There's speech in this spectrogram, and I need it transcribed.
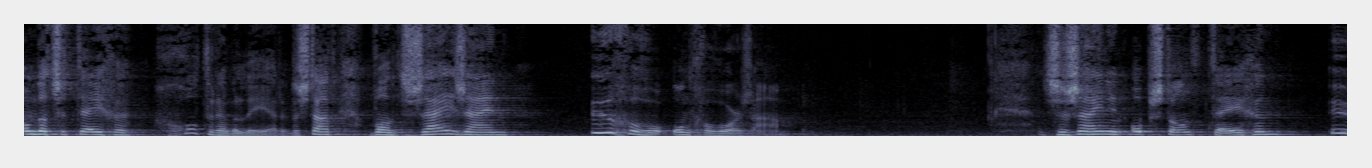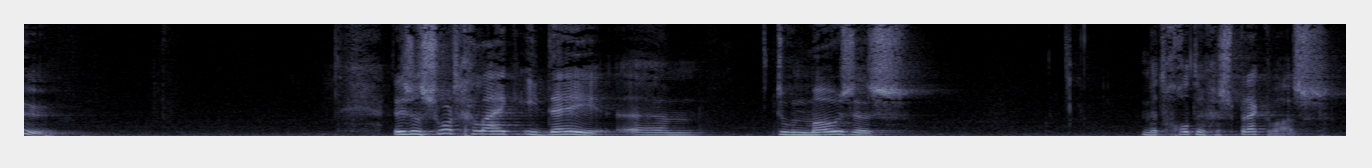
omdat ze tegen God rebelleren. Er staat, want zij zijn u ongehoorzaam. Ze zijn in opstand tegen u. Er is een soortgelijk idee um, toen Mozes met God in gesprek was.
